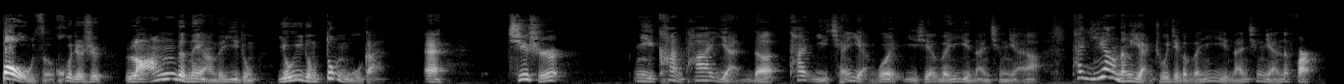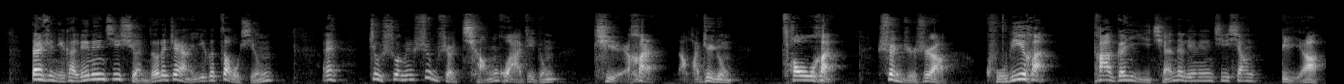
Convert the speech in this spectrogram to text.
豹子或者是狼的那样的一种有一种动物感。哎，其实你看他演的，他以前演过一些文艺男青年啊，他一样能演出这个文艺男青年的范儿。但是你看零零七选择了这样一个造型，哎，就说明是不是强化这种铁汉啊，这种糙汉。甚至是啊，苦逼汉，他跟以前的零零七相比啊，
